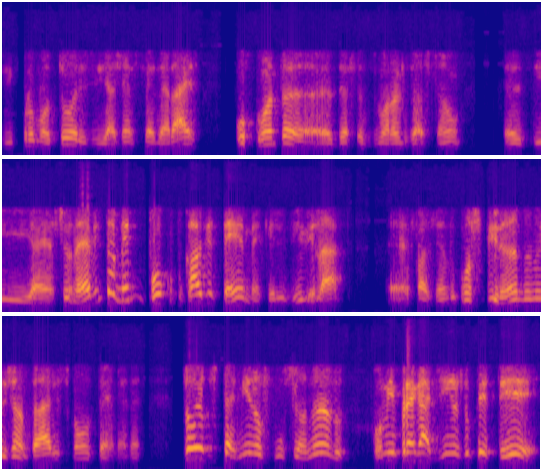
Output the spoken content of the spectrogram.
e promotores e agentes federais por conta uh, dessa desmoralização uh, de Aécio Neves e também um pouco por causa de Temer, que ele vive lá uh, fazendo, conspirando nos jantares com o Temer. Né? Todos terminam funcionando como empregadinhos do PT,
